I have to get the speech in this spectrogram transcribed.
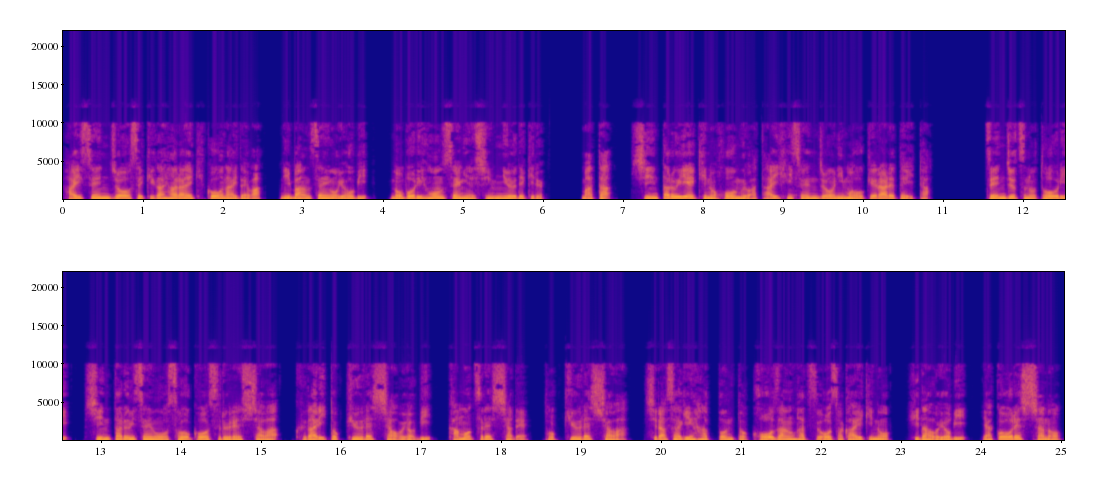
配線上関ヶ原駅構内では、2番線及び、上り本線へ進入できる。また、新樽井駅のホームは対比線上に設けられていた。前述の通り、新樽井線を走行する列車は、下り特急列車及び貨物列車で、特急列車は、白鷺八本と鉱山発大阪行きの、飛騨及び夜行列車の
